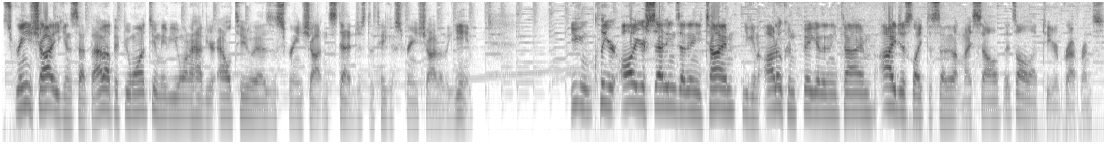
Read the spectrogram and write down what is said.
Screenshot, you can set that up if you want to. Maybe you want to have your L2 as a screenshot instead, just to take a screenshot of the game. You can clear all your settings at any time. You can auto config at any time. I just like to set it up myself. It's all up to your preference.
